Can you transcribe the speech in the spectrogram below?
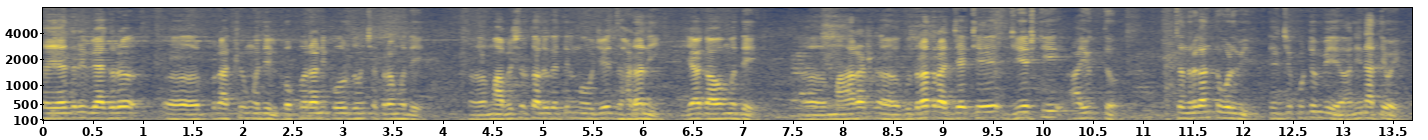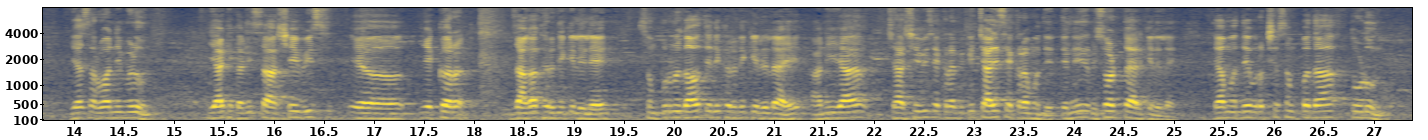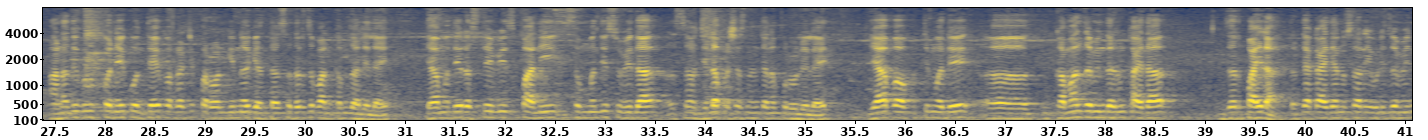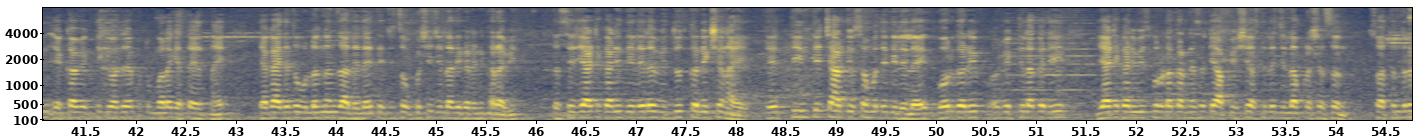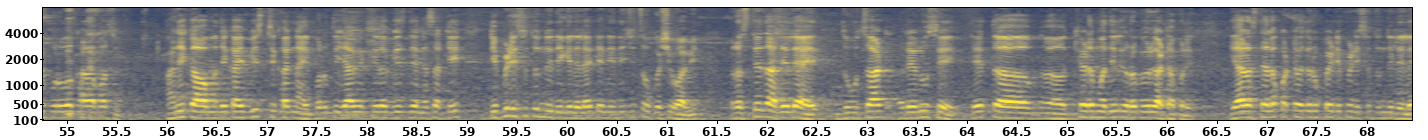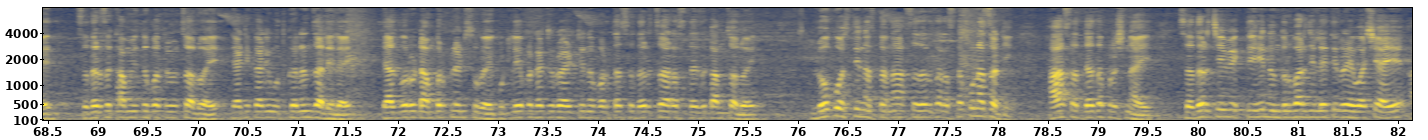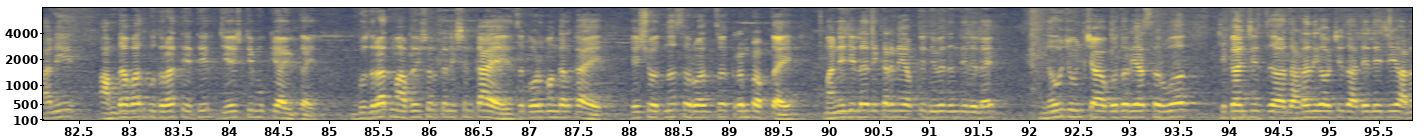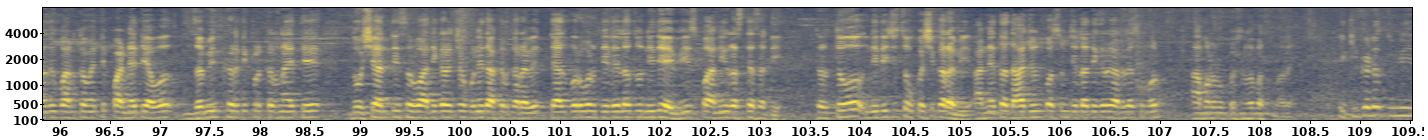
सह्याद्री व्याघ्र राखीवमधील बफर आणि कोर झोन क्षेत्रामध्ये महाबळेश्वर तालुक्यातील मौजे झाडानी या गावामध्ये महाराष्ट्र गुजरात राज्याचे जी एस टी आयुक्त चंद्रकांत वळवी त्यांचे कुटुंबीय आणि नातेवाईक या सर्वांनी मिळून या ठिकाणी सहाशे वीस एकर जागा खरेदी केलेली आहे. संपूर्ण गाव त्यांनी खरेदी केलेलं आहे आणि या सहाशे वीस एकरापैकी चाळीस एकरामध्ये त्यांनी रिसॉर्ट तयार केलेलं आहे. त्यामध्ये वृक्षसंपदा तोडून अनधिकृतपणे कोणत्याही प्रकारची परवानगी न घेता सदरचं बांधकाम झालेलं आहे. त्यामध्ये रस्ते वीज पाणी संबंधित सुविधा स जिल्हा प्रशासनाने त्यांना पुरवलेल्या आहेत. या बाबतीमध्ये कमाल जमीन धरण कायदा जर पाहिला तर त्या कायद्यानुसार एवढी जमीन एका व्यक्ती किंवा त्या कुटुंबाला घेता येत नाही. त्या कायद्याचं उल्लंघन झालेलं आहे त्याची चौकशी जिल्हाधिकाऱ्यांनी करावी. तसेच या ठिकाणी दिलेलं विद्युत कनेक्शन आहे ते तीन ते चार दिवसामध्ये दिलेलं आहे. गोरगरीब व्यक्तीला कधी या ठिकाणी वीज पुरवठा करण्यासाठी अपयशी असलेलं जिल्हा प्रशासन स्वातंत्र्यपूर्व काळापासून अनेक गावामध्ये काही वीज ठिकाणी नाही परंतु या व्यक्तीला वीज देण्यासाठी डीपीडीसीतून निधी गेलेला आहे. त्या निधीची चौकशी व्हावी. रस्ते झालेले आहेत जो उचाट रेणुसे ते त- खेडमधील रघुवीर घाटापर्यंत. या रस्त्याला कोट्यवधी रुपये डीपीडीसीतून दिलेले आहेत. सदरचं काम युद्धपातळीवर चालू आहे. त्या ठिकाणी उत्खनन झालेलं आहे. त्याचबरोबर डांबर प्लॅन्ट सुरू आहे. कुठल्याही प्रकारची रॉयल्टी न भरता सदरचा रस्त्याचं काम चालू आहे. लोकवस्ती नसताना सदरचा रस्ता कुणासाठी? हा सध्याचा प्रश्न आहे. सदरची व्यक्ती ही नंदुरबार जिल्ह्यातील रहिवासी आहे आणि अहमदाबाद गुजरात येथील जी एस टी मुख्य आयुक्त आहेत. गुजरात महाबळेश्वर कनेक्शन काय आहे? याचं गोड बंगाल काय आहे? हे शोधणं सर्वांचं क्रमप्राप्त आहे. मान्य जिल्हाधिकाऱ्यांनी याबाबतीत निवेदन दिलेलं आहे. नऊ जूनच्या अगोदर या सर्व ठिकाणची ज- गावचे झालेले जे अनाधिक बांधकाम आहे ते पाडण्यात यावं. जमीन खरेदी प्रकरण आहे ते दोषी आणखी सर्व अधिकाऱ्यांच्या गुन्हे दाखल करावेत. त्याचबरोबर दिलेला जो निधी आहे वीज पाणी रस्त्यासाठी तर तो निधीची चौकशी करावी. अन्यथा दहा जूनपासून जिल्हाधिकारी कार्यालयासमोर आमरण उपोषणाला बसणार आहे. एकीकडे तुम्ही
